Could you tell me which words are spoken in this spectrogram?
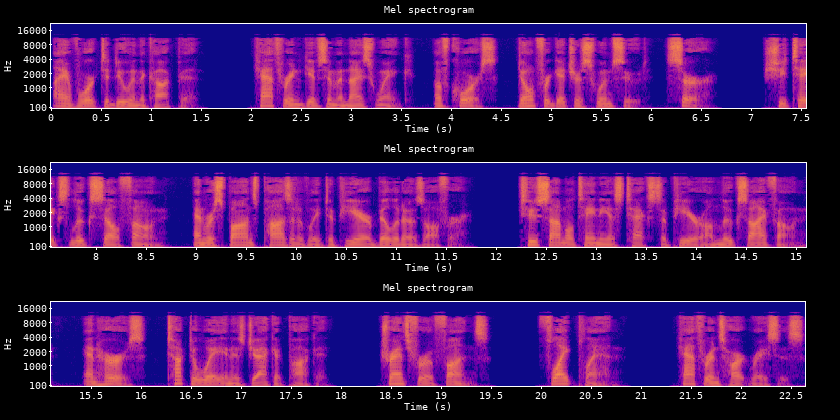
I have work to do in the cockpit. Catherine gives him a nice wink. Of course, don't forget your swimsuit, sir. She takes Luke's cell phone and responds positively to Pierre Bilodeau's offer. Two simultaneous texts appear on Luke's iPhone and hers, tucked away in his jacket pocket. Transfer of funds. Flight plan. Catherine's heart races.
